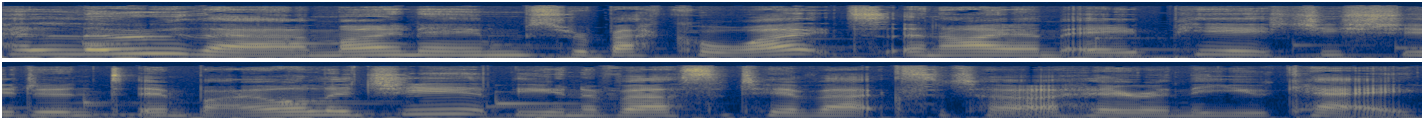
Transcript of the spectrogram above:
Hello there, my name's Rebecca White, and I am a PhD student in biology at the University of Exeter here in the UK.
